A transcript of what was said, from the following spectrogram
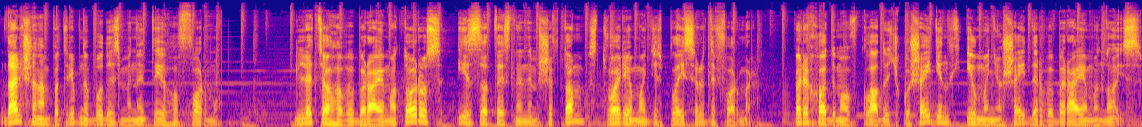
Далі нам потрібно буде змінити його форму. Для цього вибираємо торус і з затисненим шифтом створюємо Displacer Deformer. Переходимо в вкладочку Shading і в меню Shader вибираємо Noise.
